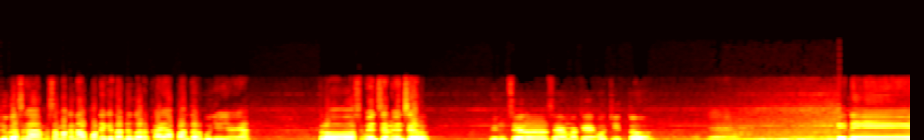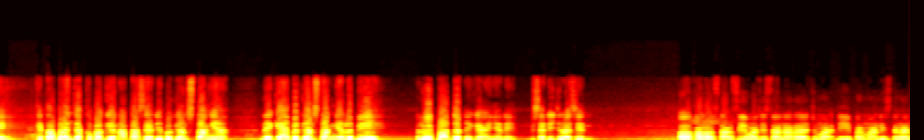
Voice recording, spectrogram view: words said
Juga sama, sama knalpotnya kita dengar kayak apa ntar bunyinya ya. Terus windshield windshield. Windshield saya pakai Ochito. Oke. Ini kita beranjak ke bagian atas ya di bagian stangnya. Ini kayak bagian stangnya lebih lebih padat nih kayaknya nih. Bisa dijelasin? Oh, kalau stang sih masih standar aja cuma dipermanis dengan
